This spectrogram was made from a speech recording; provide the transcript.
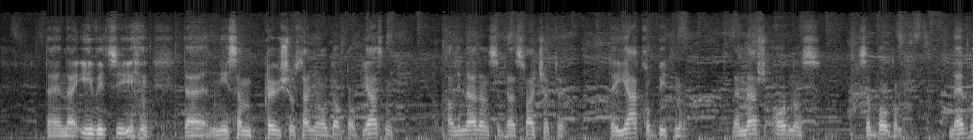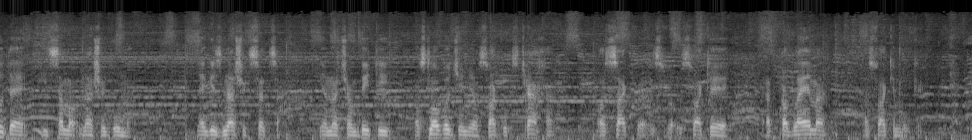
da je na ivici, da nisam previše u stanju ovo dobro objasniti, ali nadam se da svačate da je jako bitno da naš odnos sa Bogom ne bude iz samo našeg uma, nego iz našeg srca. I onda ćemo biti oslobođeni od svakog straha, od svake, svake problema, od svake muke.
